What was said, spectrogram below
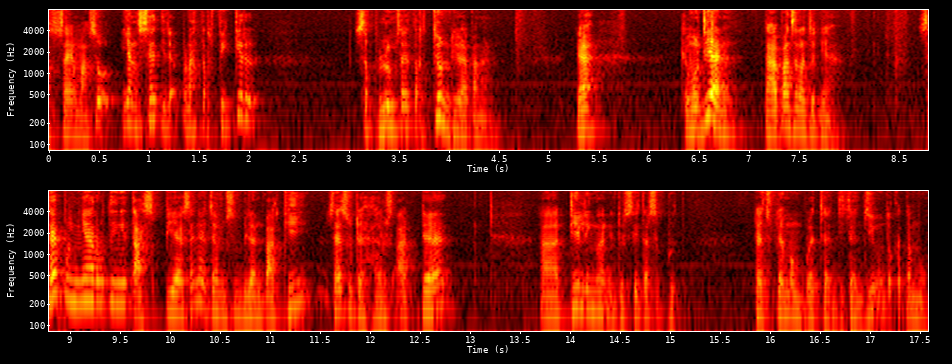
saya masuk yang saya tidak pernah terpikir sebelum saya terjun di lapangan. Ya. Kemudian tahapan selanjutnya. Saya punya rutinitas. Biasanya jam 9 pagi saya sudah harus ada uh, di lingkungan industri tersebut dan sudah membuat janji-janji untuk ketemu.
